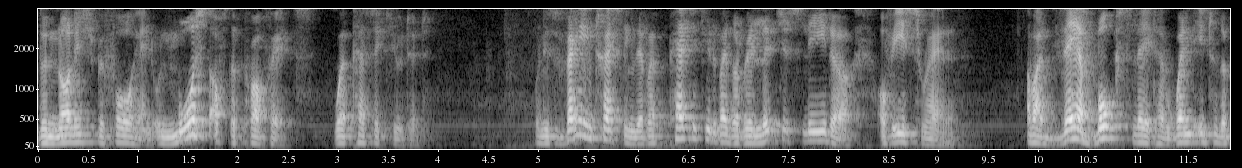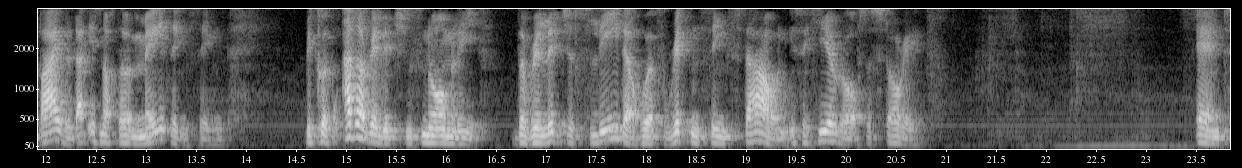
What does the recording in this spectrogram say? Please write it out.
the knowledge beforehand. And most of the prophets were persecuted. And it's very interesting, they were persecuted by the religious leader of Israel. But their books later went into the Bible. That is not the amazing thing. Because other religions normally, the religious leader who have written things down is a hero of the story. and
